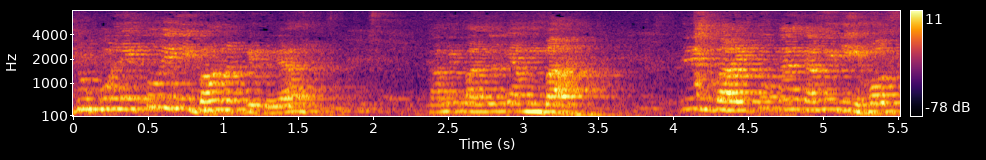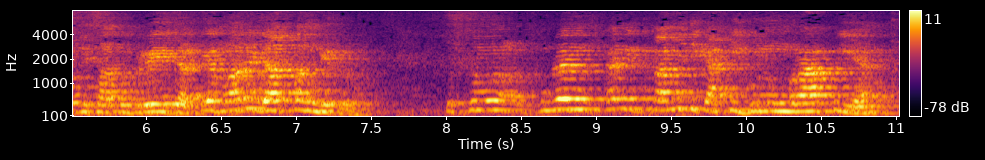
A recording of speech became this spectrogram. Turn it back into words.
Dukun itu ini banget gitu ya. Kami panggilnya Mbah. Jadi Mbah itu kan kami di host di satu gereja, tiap hari datang gitu. Terus kemudian kan itu kami di kaki Gunung Merapi ya.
